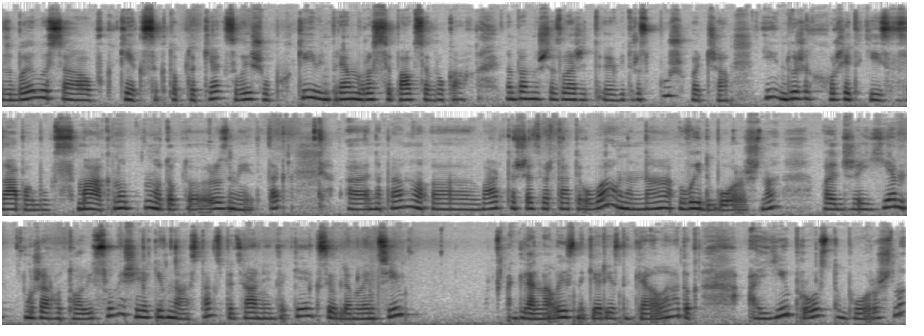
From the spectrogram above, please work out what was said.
збилося в кексик. Тобто кекс вийшов пухкий, він прямо розсипався в руках. Напевно, ще залежить е, від розпушувача, і дуже хороший такий запах був, смак. Ну, ну тобто, розумієте, так? Напевно, варто ще звертати увагу на вид борошна. Адже є вже готові суміші, як і в нас, так, спеціальні для кексів, для млинців, для налисників, різних для оладок, а є просто борошно,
